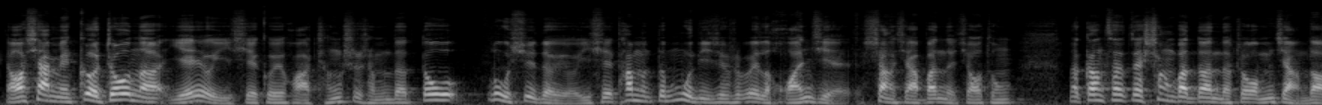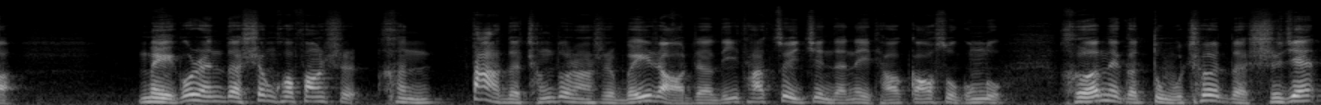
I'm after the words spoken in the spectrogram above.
然后下面各州呢也有一些规划，城市什么的都陆续的有一些，他们的目的就是为了缓解上下班的交通。那刚才在上半段的时候，我们讲到，美国人的生活方式很大的程度上是围绕着离他最近的那条高速公路和那个堵车的时间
